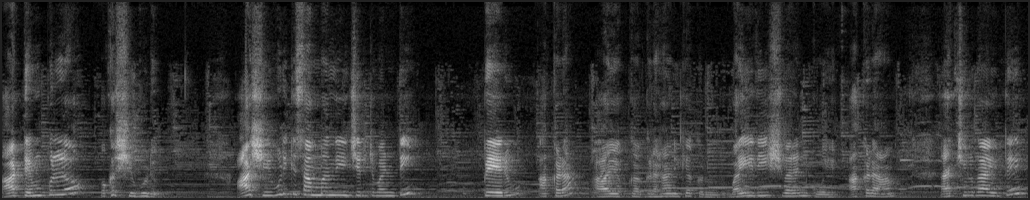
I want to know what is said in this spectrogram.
ఆ టెంపుల్లో ఒక శివుడు. ఆ శివుడికి సంబంధించినటువంటి పేరు అక్కడ ఆ యొక్క గ్రహానికి అక్కడ ఉంది. వైదీశ్వరన్ కోయిల్. అక్కడ యాక్చువల్గా అయితే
